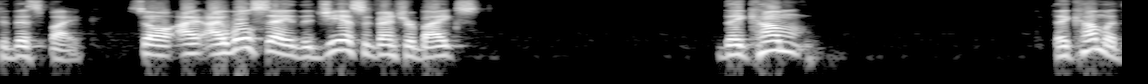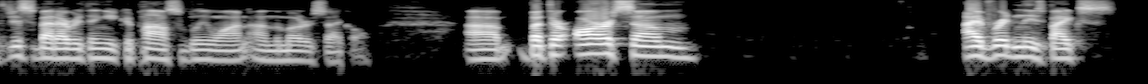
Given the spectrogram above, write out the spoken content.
to this bike? So I, I will say the GS Adventure bikes, they come they come with just about everything you could possibly want on the motorcycle. Um, but there are some. I've ridden these bikes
